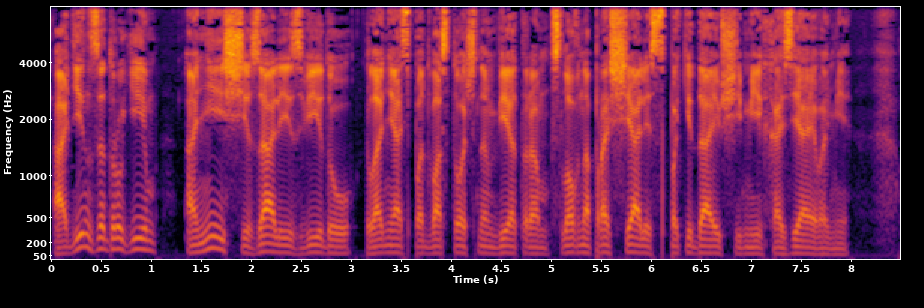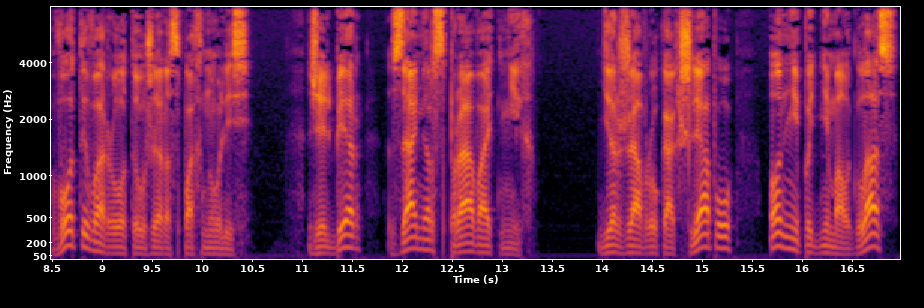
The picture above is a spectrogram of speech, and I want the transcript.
Один за другим они исчезали из виду, клонясь под восточным ветром, словно прощались с покидающими их хозяевами. Вот и ворота уже распахнулись. Жильбер замер справа от них. Держа в руках шляпу, он не поднимал глаз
